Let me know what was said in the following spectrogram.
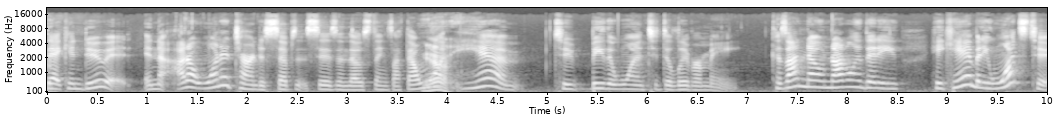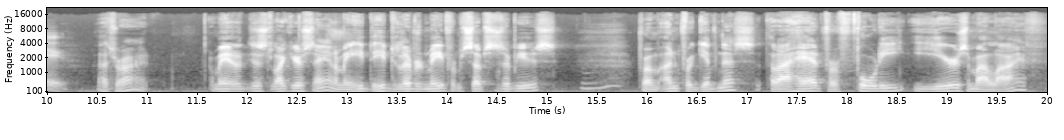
that can do it. And I don't want to turn to substances and those things like that. I Yeah. want him to be the one to deliver me. Because I know not only that he, he can, but he wants to. That's right. I mean, just like you're saying, I mean, he, he delivered me from substance abuse, mm-hmm. from unforgiveness that I had for 40 years of my life.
